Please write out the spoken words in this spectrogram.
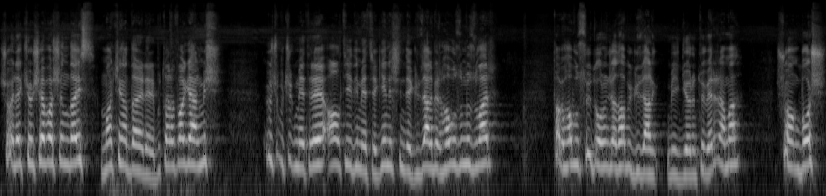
Şöyle köşe başındayız. Makine daireleri bu tarafa gelmiş. 3,5 metreye 6-7 metre genişliğinde güzel bir havuzumuz var. Tabi havuz suyu da olunca tabi güzel bir görüntü verir ama şu an boş.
